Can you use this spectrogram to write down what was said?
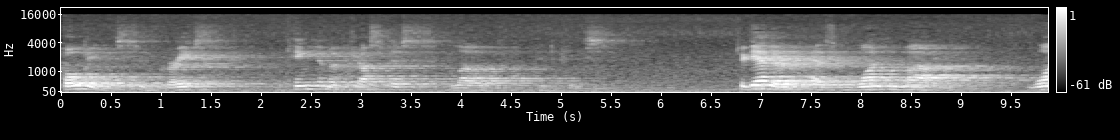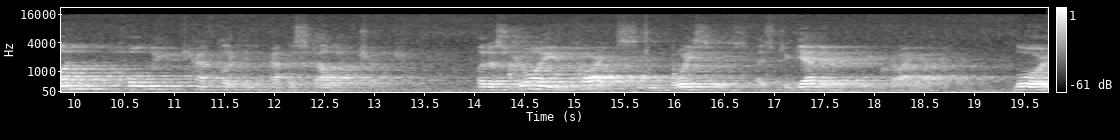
holiness and grace, kingdom of justice, love, and peace. Together as one body, one holy Catholic and Apostolic Church, let us join hearts and voices together we cry out, Lord,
